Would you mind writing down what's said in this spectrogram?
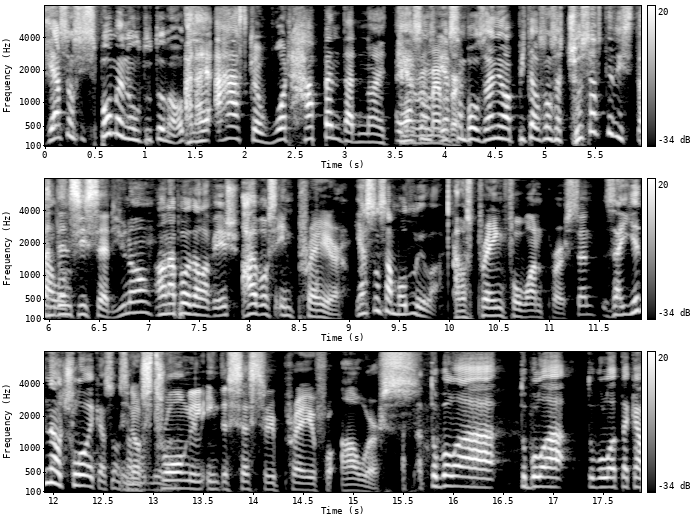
ja som si spomenul túto noc And I asked her, what happened that night? Do a ja you som, ja remember? som bol za ňou a pýtal som sa, čo sa vtedy And stalo? then she said, you know, A ona povedala, vieš, I was in prayer. ja som sa modlila. I was praying for one person, Za jedného človeka som sa you know, strongly intercessory prayer for hours. A to bola, to bola, to bola taká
